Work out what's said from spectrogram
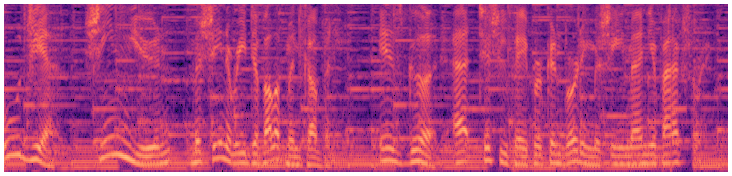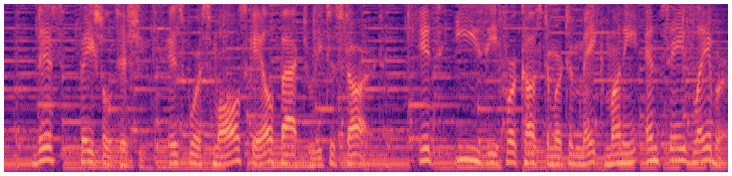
Fujian Xinyun Machinery Development Company is good at tissue paper converting machine manufacturing. This facial tissue is for small scale factory to start. It's easy for customer to make money and save labor.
